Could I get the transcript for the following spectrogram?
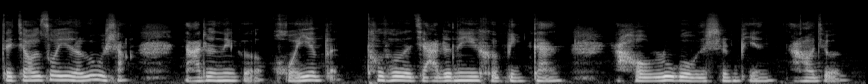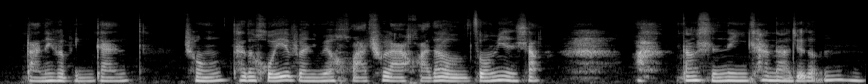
在交作业的路上，拿着那个活页本，偷偷的夹着那一盒饼干，然后路过我的身边，然后就把那盒饼干从他的活页本里面划出来，划到了桌面上。啊，当时那一刹那，觉得嗯，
